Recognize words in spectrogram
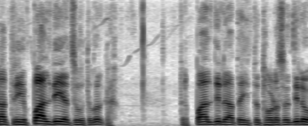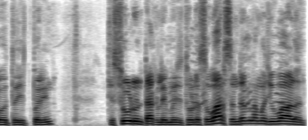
रात्री हे पाल द्यायचं होतं बरं का. तर पाल दिलं आता इथं थोडंसं दिलं होतं इथपर्यंत. ते सोडून टाकले म्हणजे थोडंसं वारसंडल ना म्हणजे वाळल.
